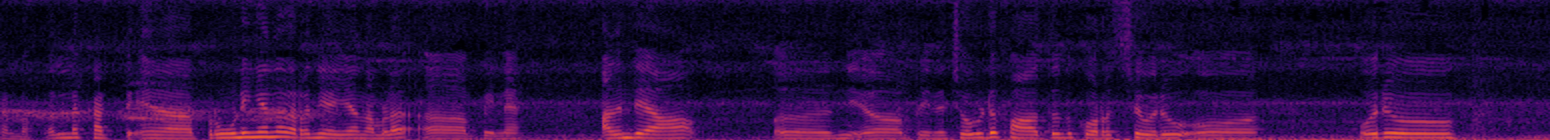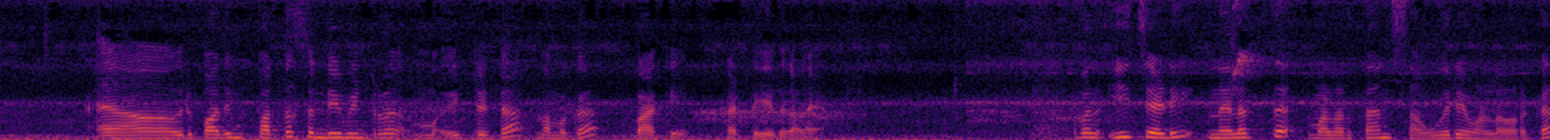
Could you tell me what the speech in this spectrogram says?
കണ്ടോ? നല്ല കട്ടി പ്രൂണിങ് എന്ന് പറഞ്ഞു കഴിഞ്ഞാൽ നമ്മൾ പിന്നെ അതിന്റെ ആ പിന്നെ ചുവട് ഭാഗത്ത് കുറച്ച് ഒരു ഒരു ഒരു പതി പത്ത് സെന്റിമീറ്റർ ഇട്ടിട്ട് നമുക്ക് ബാക്കി കട്ട് ചെയ്ത് കളയാം. അപ്പം ഈ ചെടി നിലത്ത് വളർത്താൻ സൗകര്യമുള്ളവർക്ക്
